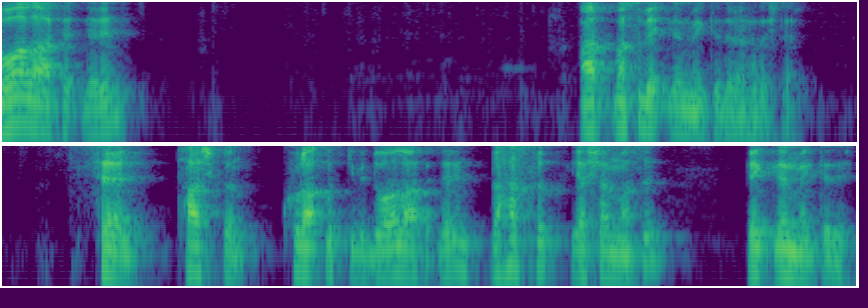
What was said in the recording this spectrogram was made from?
doğal afetlerin artması beklenmektedir arkadaşlar. Sel, taşkın, kuraklık gibi doğal afetlerin daha sık yaşanması beklenmektedir.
